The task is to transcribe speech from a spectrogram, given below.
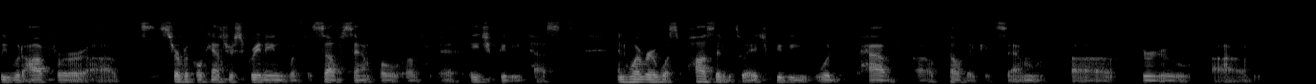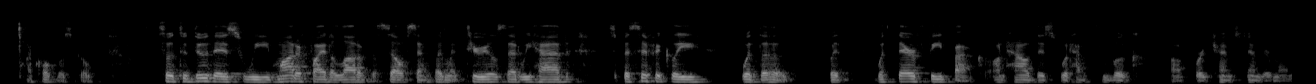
we would offer uh, cervical cancer screening with a self-sample of HPV test and whoever was positive to HPV would have a pelvic exam uh, through uh, a colposcope. So to do this, we modified a lot of the self-sampling materials that we had, specifically with the with with their feedback on how this would have to look uh, for transgender men.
